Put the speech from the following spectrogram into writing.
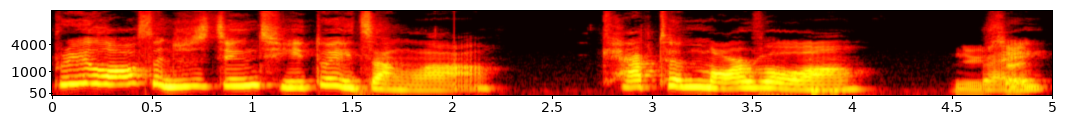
Brie Larson 就是惊奇队长啦，Captain Marvel 啊，女生，right?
